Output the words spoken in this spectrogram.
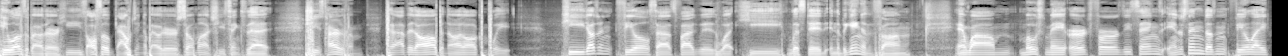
he loves about her. He's also gouging about her so much he thinks that she's tired of him. To have it all, but not all complete. He doesn't feel satisfied with what he listed in the beginning of the song. And while most may urge for these things, Anderson doesn't feel like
